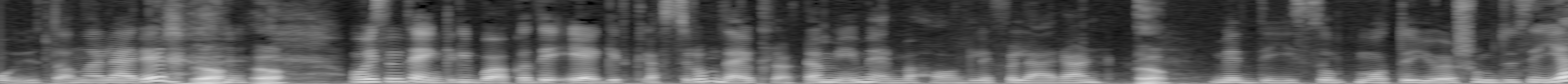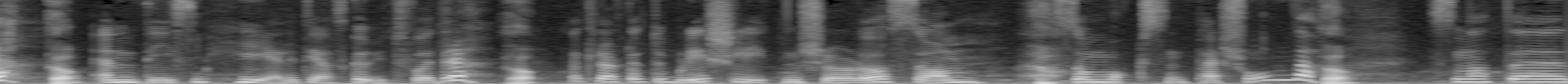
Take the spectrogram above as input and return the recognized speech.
òg utdanna lærer. Ja, ja, Og hvis en tenker tilbake til eget klasserom, det er jo klart det er mye mer behagelig for læreren ja, med de som på en måte gjør som du sier, enn de som hele tida skal utfordre. ja, Det er klart at du blir sliten sjøl òg som, som voksen person. da. ja. Sånn at eh,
